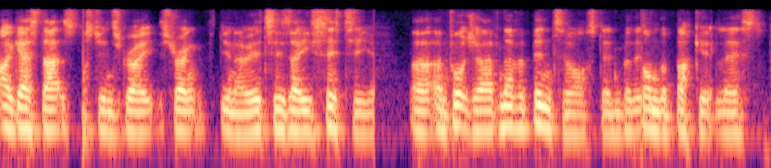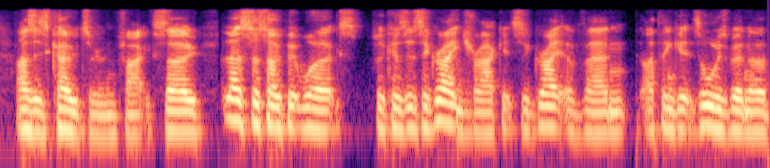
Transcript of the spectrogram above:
I guess that's Austin's great strength. You know, it is a city. Uh, unfortunately, I've never been to Austin, but it's on the bucket list, as is COTA, in fact. So let's just hope it works because it's a great track. It's a great event. I think it's always been a,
